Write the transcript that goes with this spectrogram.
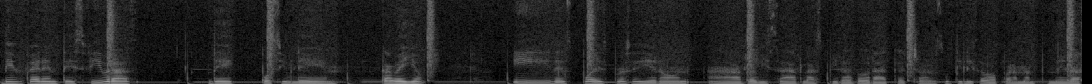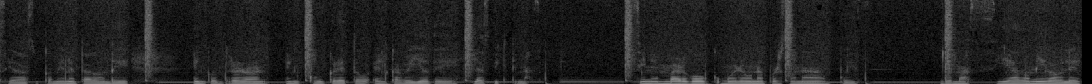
diferentes fibras de posible cabello y después procedieron a revisar la aspiradora que Charles utilizaba para mantener aseada su camioneta donde encontraron en concreto el cabello de las víctimas. Sin embargo, como era una persona pues demasiado amigable,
